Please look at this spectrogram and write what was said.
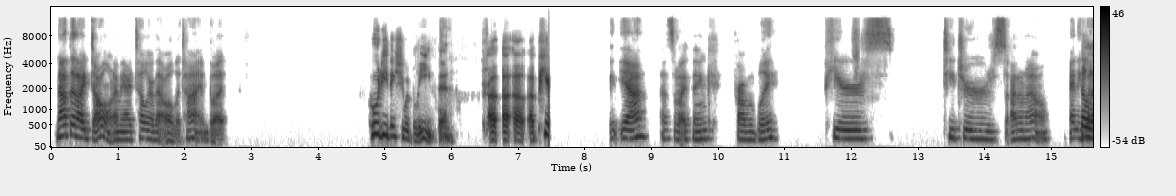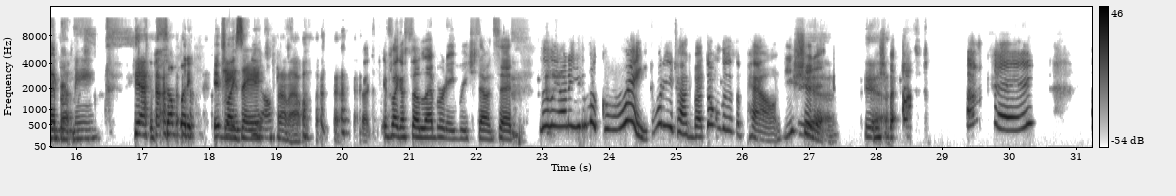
Not that I don't. I mean, I tell her that all the time, but who do you think she would believe then? A a, a peer. Yeah, that's what I think. Probably. peers, teachers, I don't know, anybody but me. yeah. Somebody, if Jay-Z, like, you know, I don't know. if like a celebrity reached out and said, Liliana, you look great. What are you talking about? Don't lose a pound. You shouldn't. Yeah. yeah. You should, but, okay.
